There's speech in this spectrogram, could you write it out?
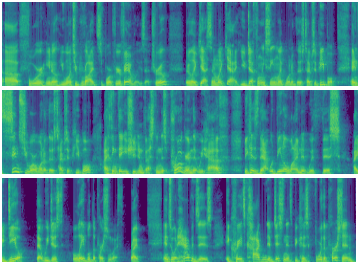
uh, for you know you want to provide support for your family. Is that true? They're like yes. And i'm like yeah you definitely seem like one of those types of people. And since you are one of those types of people i think that you should invest in this program that we have because that would be in alignment with this ideal that we just labeled the person with, right? And so what happens is it creates cognitive dissonance because for the person,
